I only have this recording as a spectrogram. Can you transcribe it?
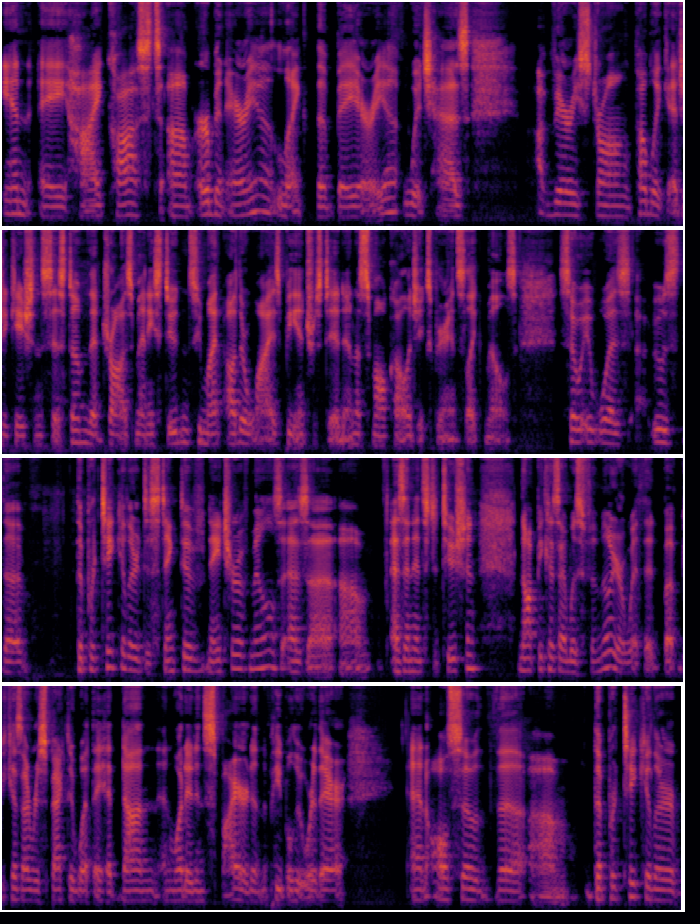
in a high cost um, urban area like the Bay Area, which has a very strong public education system that draws many students who might otherwise be interested in a small college experience like Mills. So it was it was the the particular distinctive nature of Mills as a um, as an institution, not because I was familiar with it, but because I respected what they had done and what it inspired in the people who were there and also the um, the particular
